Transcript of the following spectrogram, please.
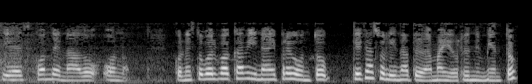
si es condenado o no. Con esto vuelvo a cabina y pregunto, ¿qué gasolina te da mayor rendimiento?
